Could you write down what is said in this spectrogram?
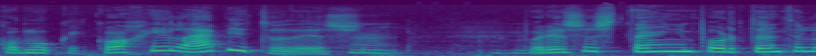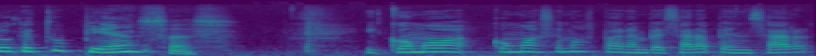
como que coge el hábito de eso. Ah. Por eso es tan importante lo que tú piensas. ¿Y cómo, cómo hacemos para empezar a pensar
